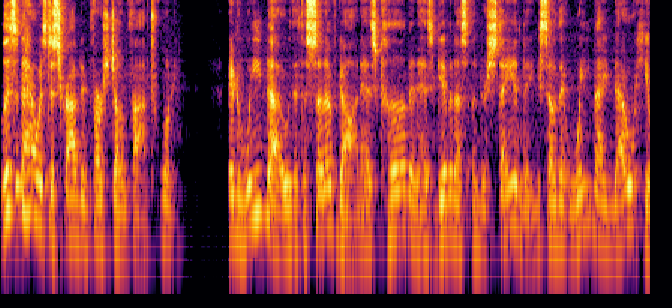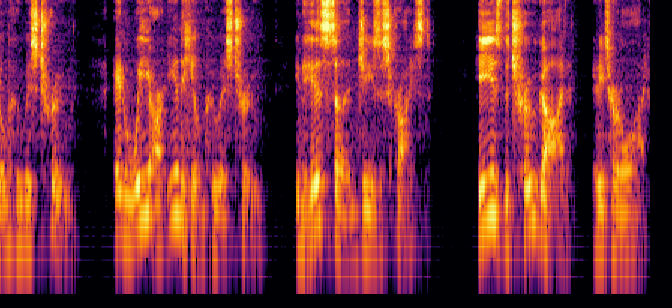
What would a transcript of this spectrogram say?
Listen to how it's described in 1 John 5 20. And we know that the Son of God has come and has given us understanding so that we may know Him who is true and we are in him who is true, in his Son, Jesus Christ. He is the true God and eternal life.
